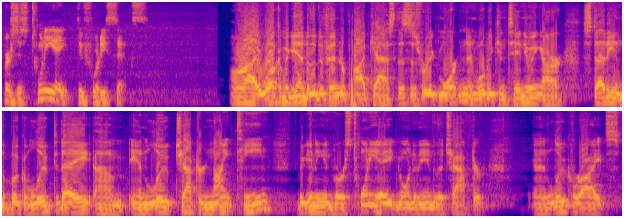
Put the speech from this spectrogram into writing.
verses 28 through 46. All right, welcome again to the Defender Podcast. This is Rick Morton, and we'll be continuing our study in the book of Luke today um, in Luke chapter 19, beginning in verse 28, going to the end of the chapter. And Luke writes,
